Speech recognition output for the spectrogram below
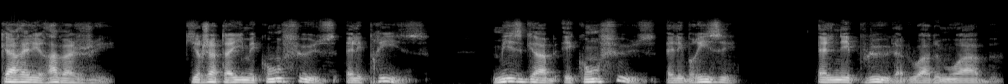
car elle est ravagée. Kirjataïm est confuse, elle est prise. Misgab est confuse, elle est brisée. Elle n'est plus la gloire de Moab.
